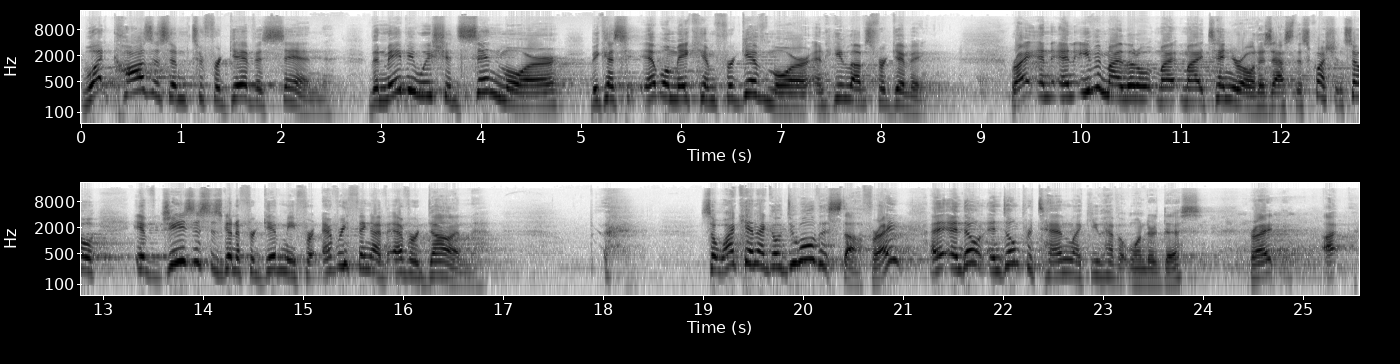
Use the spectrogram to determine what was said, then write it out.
what causes him to forgive is sin, then maybe we should sin more because it will make him forgive more, and he loves forgiving. Right? And, and even my little, my, my 10 year old has asked this question. So, if Jesus is going to forgive me for everything I've ever done, so why can't I go do all this stuff, right? And, don't, and don't pretend like you haven't wondered this, right? I,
